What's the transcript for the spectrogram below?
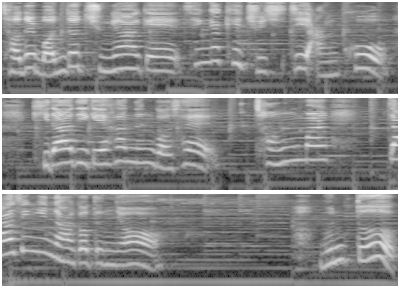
저를 먼저 중요하게 생각해 주시지 않고 기다리게 하는 것에 정말 짜증이 나거든요. 문득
